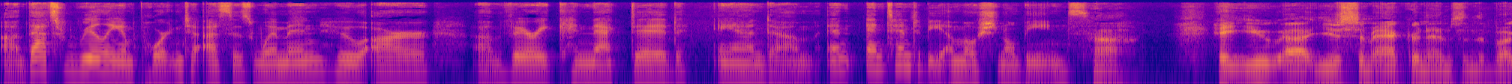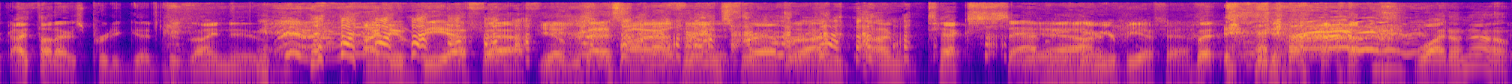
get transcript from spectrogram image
Uh, that's really important to us as women who are uh, very connected and um, and and tend to be emotional beings. Huh. Hey, you uh, used some acronyms in the book. I thought I was pretty good because I knew I knew BFF. Yeah, you're so childhood. friends forever. I'm I'm tech savvy. Yeah, here. I'm your BFF. But well, I don't know.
